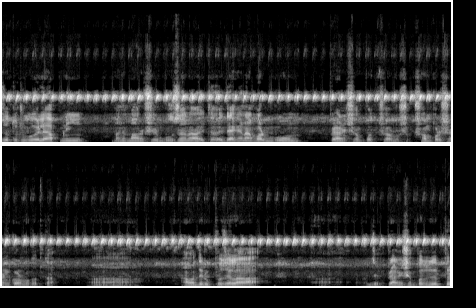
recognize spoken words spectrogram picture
যতটুকু হলে আপনি মানে মানুষের বোঝা না হইতে হয়। দেখেন আমার বোন প্রাণী সম্পদ সম্প্রসারণ কর্মকর্তা আমাদের উপজেলা যে প্রাণী সম্পদ অধিদপ্তর,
